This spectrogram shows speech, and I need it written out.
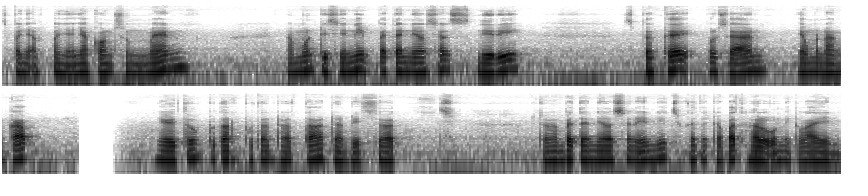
sebanyak-banyaknya konsumen. Namun di sini PT Nielsen sendiri sebagai perusahaan yang menangkap yaitu putar-putar data dan riset. Dalam PT Nielsen ini juga terdapat hal unik lain,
